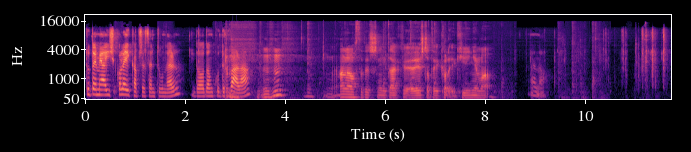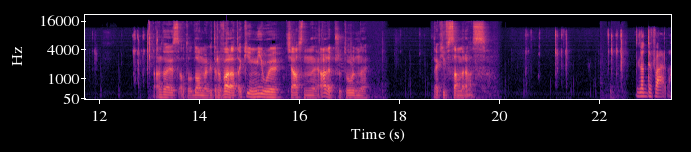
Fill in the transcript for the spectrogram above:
Tutaj miała iść kolejka przez ten tunel do domku Drwala. Mhm. Ale ostatecznie i tak e, jeszcze tej kolejki nie ma. A No. A to jest oto domek drwala, taki miły, ciasny, ale przytulny. Taki w sam raz. Dla Drwala.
